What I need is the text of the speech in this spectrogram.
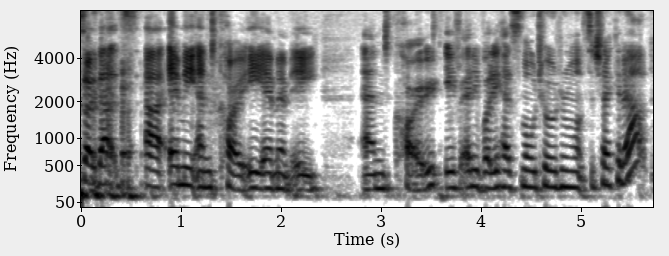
so that's uh, Emmy and Co. E M M E and Co. If anybody has small children and wants to check it out,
